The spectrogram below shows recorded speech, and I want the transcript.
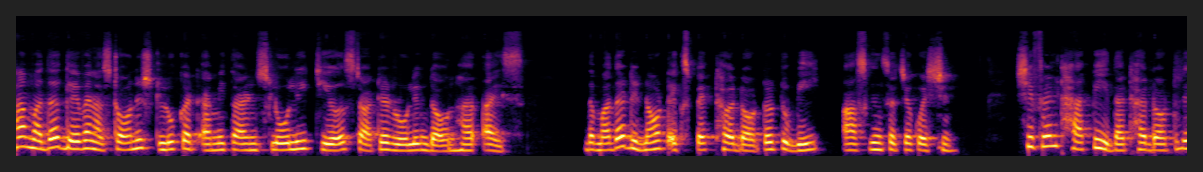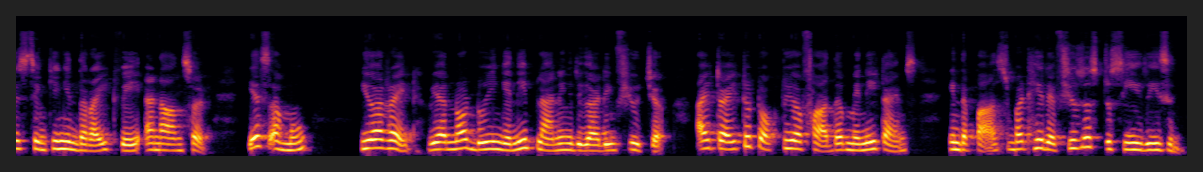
Her mother gave an astonished look at Amita and slowly tears started rolling down her eyes. The mother did not expect her daughter to be asking such a question. She felt happy that her daughter is thinking in the right way and answered, Yes, Ammu, you are right. We are not doing any planning regarding future. I tried to talk to your father many times in the past, but he refuses to see reason.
